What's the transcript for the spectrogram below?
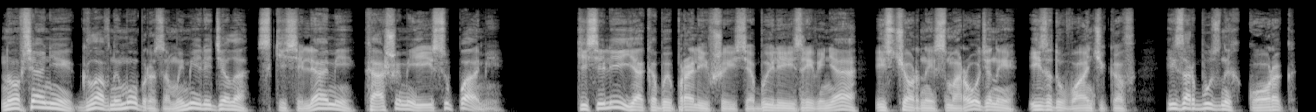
Но все они главным образом имели дело с киселями, кашами и супами. Кисели, якобы пролившиеся, были из ревеня, из черной смородины, из одуванчиков, из арбузных корок,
